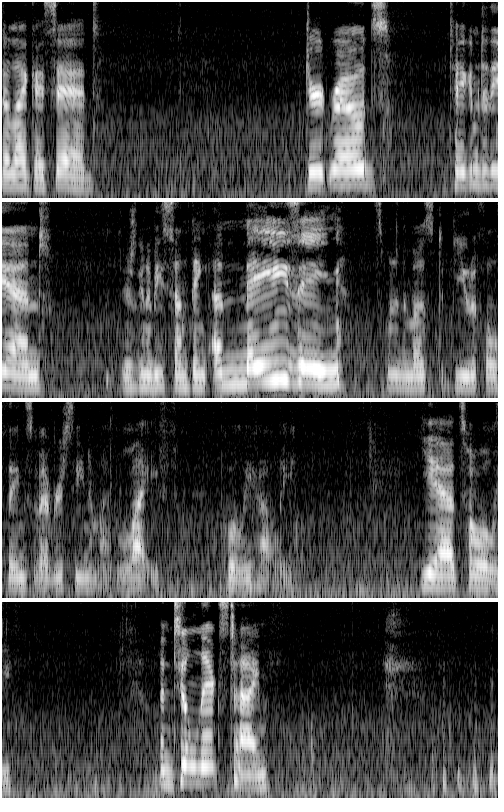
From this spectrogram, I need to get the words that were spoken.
So like I said, dirt roads, take them to the end. There's going to be something amazing. It's one of the most beautiful things I've ever seen in my life. Holy holly. Yeah, it's holy. Until next time.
